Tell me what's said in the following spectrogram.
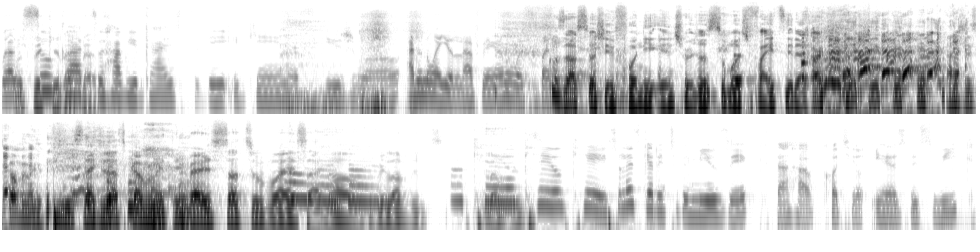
Well, We'll it's so take it like glad to have you guys today again as usual. I don't know why you're laughing. I don't know what's funny. Because that's such a funny intro. Just so much fighting and arguing. and she's coming with peace. Like she's just coming with a very subtle voice Oh and my all. God. We love it. Okay, Love it. okay, okay. So let's get into the music that have caught your ears this week.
